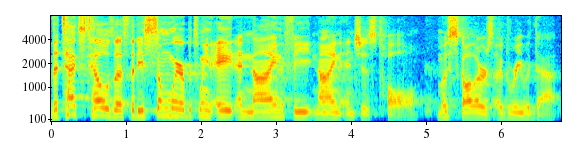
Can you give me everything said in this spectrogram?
The text tells us that he's somewhere between eight and nine feet, nine inches tall. Most scholars agree with that,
